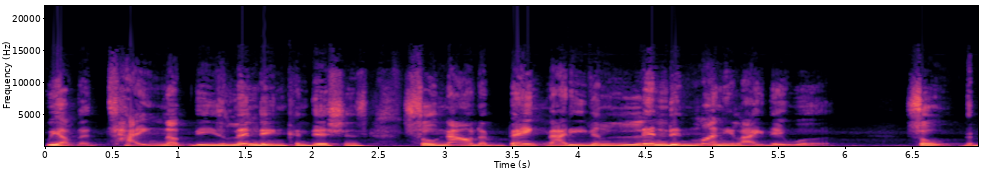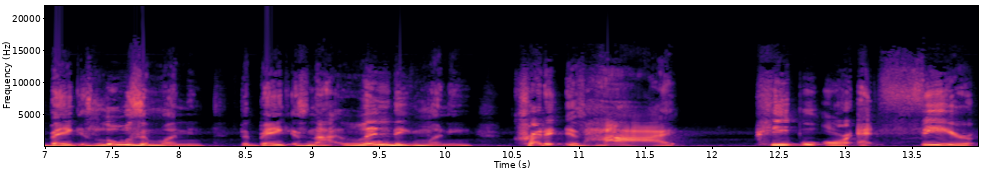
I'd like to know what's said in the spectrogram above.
we have to tighten up these lending conditions. So now the bank not even lending money like they would. So the bank is losing money. The bank is not lending money. Credit is high people are at fear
